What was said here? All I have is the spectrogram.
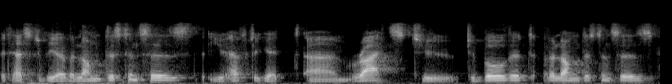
it has to be over long distances. You have to get um, rights to, to build it over long distances.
